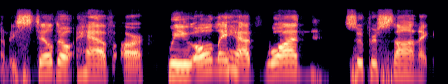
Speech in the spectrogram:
And we still don't have our, we only had one supersonic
